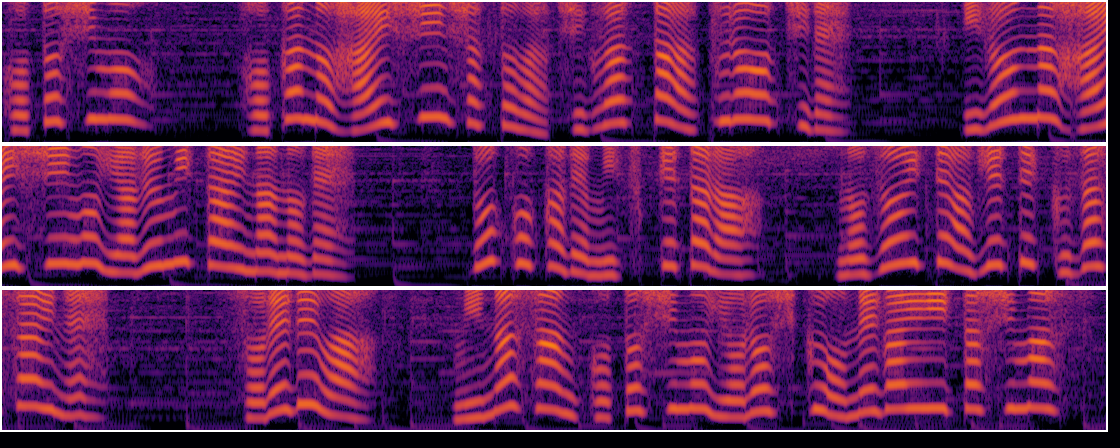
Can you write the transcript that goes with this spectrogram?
今年も、他の配信者とは違ったアプローチで、いろんな配信をやるみたいなので、どこかで見つけたら、覗いてあげてくださいね。それでは、皆さん今年もよろしくお願いいたします。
